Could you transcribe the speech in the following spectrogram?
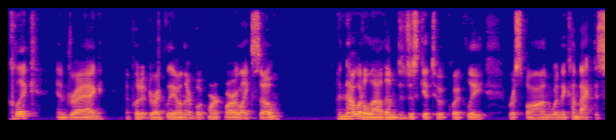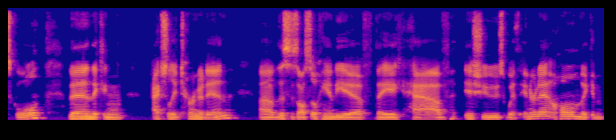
click and drag and put it directly on their bookmark bar like so. And that would allow them to just get to it quickly, respond. When they come back to school, then they can actually turn it in. Uh, this is also handy if they have issues with internet at home. They can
